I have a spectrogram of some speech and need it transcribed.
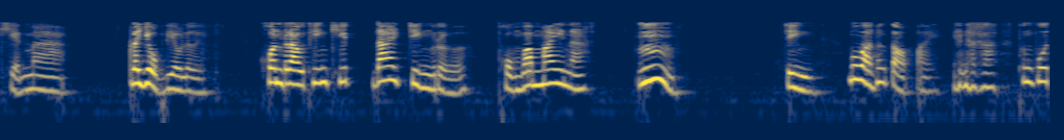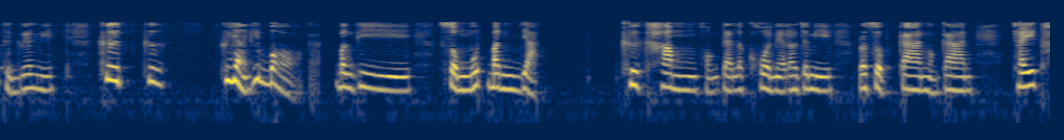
เขียนมา ประโยคเดียวเลย คนเราทิ้งคิดได้จริงเหรอ ผมว่าไม่นะ อืม จริง เมื่อวานเพิ่งตอบไปนะคะ เพิ่งพูดถึงเรื่องนี้ คือคือคืออย่างที่บอกอะบางทีสมมุติบัญญัติคือคำของแต่ละคนเนี่ย เราจะมีประสบการณ์ของการใช้ค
